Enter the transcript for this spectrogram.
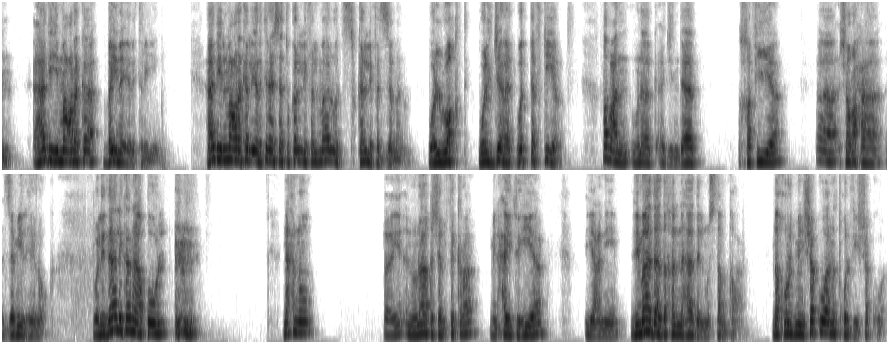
هذه معركة بين إريتريين. هذه المعركة الإريترية ستكلف المال وتكلف الزمن والوقت والجهد والتفكير. طبعا هناك أجندات خفية آه، شرحها زميل هينوك. ولذلك أنا أقول نحن آه، نناقش الفكرة من حيث هي. يعني لماذا دخلنا هذا المستنقع؟ نخرج من شكوى ندخل في شكوى.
